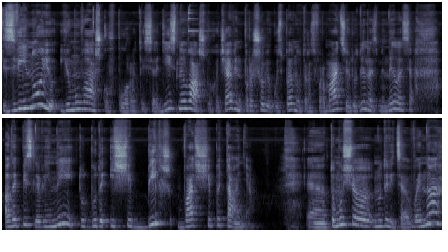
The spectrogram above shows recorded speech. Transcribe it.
З війною йому важко впоратися, дійсно важко, хоча він пройшов якусь певну трансформацію, людина змінилася. Але після війни тут буде іще більш важчі питання. Е, Тому що, ну дивіться, війна,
